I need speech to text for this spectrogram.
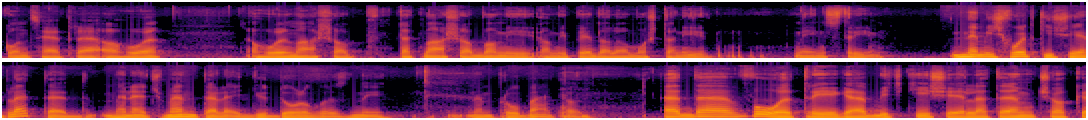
koncertre, ahol, ahol másabb, tehát másabb, ami, ami például a mostani mainstream. Nem is volt kísérleted menedzsmenttel együtt dolgozni? Nem próbáltad? De volt régebb így kísérletem, csak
